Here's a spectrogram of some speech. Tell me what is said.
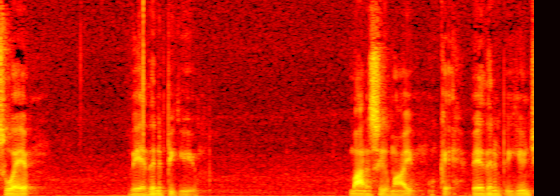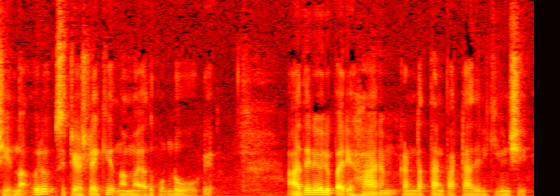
സ്വയം വേദനിപ്പിക്കുകയും മാനസികമായും ഒക്കെ വേദനിപ്പിക്കുകയും ചെയ്യുന്ന ഒരു സിറ്റുവേഷനിലേക്ക് നമ്മൾ അത് കൊണ്ടുപോവുകയും അതിനൊരു പരിഹാരം കണ്ടെത്താൻ പറ്റാതിരിക്കുകയും ചെയ്യും.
